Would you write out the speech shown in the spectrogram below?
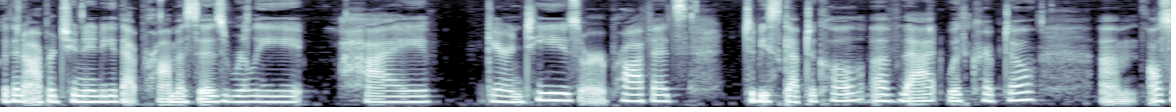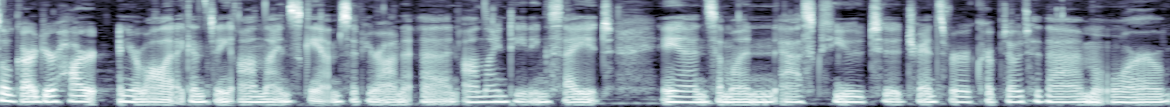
with an opportunity that promises really high guarantees or profits, to be skeptical of that with crypto. Um, also, guard your heart and your wallet against any online scams. If you're on an online dating site and someone asks you to transfer crypto to them or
